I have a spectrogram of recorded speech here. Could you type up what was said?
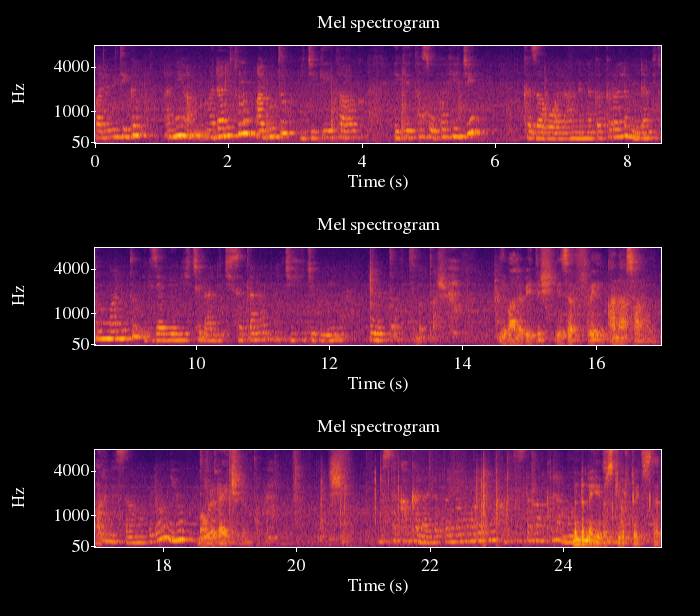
ባለቤቴ ግን እኔ መድኃኒቱንም አልውጥም፣ ሂጂ ጌታ የጌታ ሰው ጋር ሂጂ፣ ከዛ በኋላ እንነጋገራለን። መድኃኒቱንም አልውጥም፣ እግዚአብሔር ይችላል፣ ልጅ ይሰጠናል፣ አንቺ ሂጂ ነው የመጣሁት። መጣሽ። የባለቤትሽ የዘር ፍሬ አናሳ ነው አነሳ ነው ብለውኝ ይኸው መውለድ አይችልም ተብሎ። መስተካከል አለበት ለመውለድ ነው። ካልተስተካከለ ምንድን ነው ይሄ በእስክሪብቶ የተስተለ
